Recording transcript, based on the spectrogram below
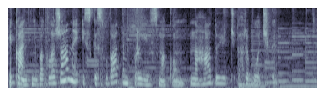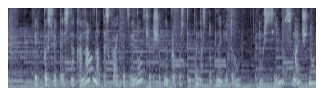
Пікантні баклажани із кислуватим присмаком нагадують грибочки. Підписуйтесь на канал, натискайте дзвіночок, щоб не пропустити наступне відео. Усім смачного!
